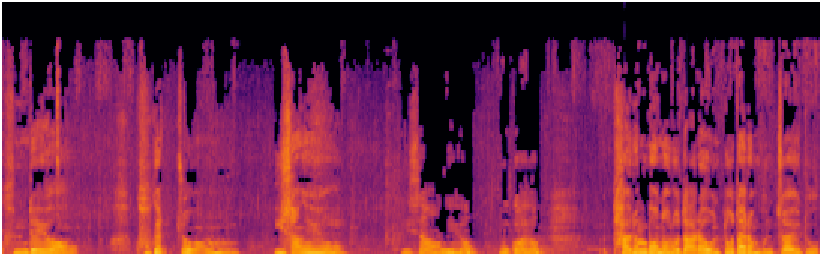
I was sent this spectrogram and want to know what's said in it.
근데요, 그게 좀 이상해요. 이상해요? 뭐가요? 다른 번호로 날아온 또 다른 문자에도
